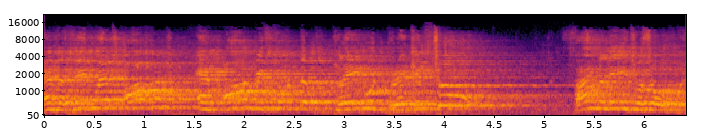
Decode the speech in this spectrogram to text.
And the thing went on and on. Thought the plane would break in two. Finally, it was over.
